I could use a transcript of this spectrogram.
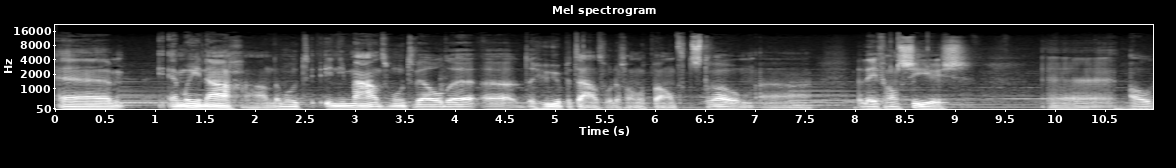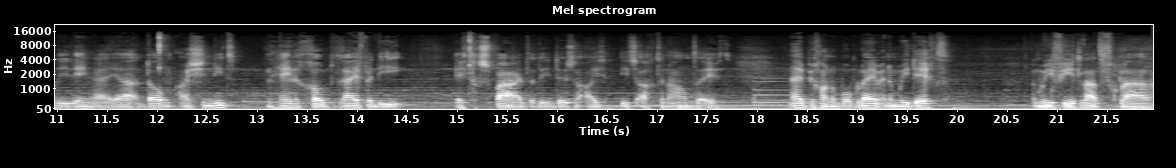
Ehm, en moet je nagaan, dan moet, in die maand moet wel de, de huur betaald worden van het pand, het stroom, de leveranciers. Uh, al die dingen. Ja, dan als je niet een hele groot bedrijf bent die heeft gespaard, die dus iets achter de hand heeft, dan heb je gewoon een probleem en dan moet je dicht. Dan moet je failliet laten verklaren.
